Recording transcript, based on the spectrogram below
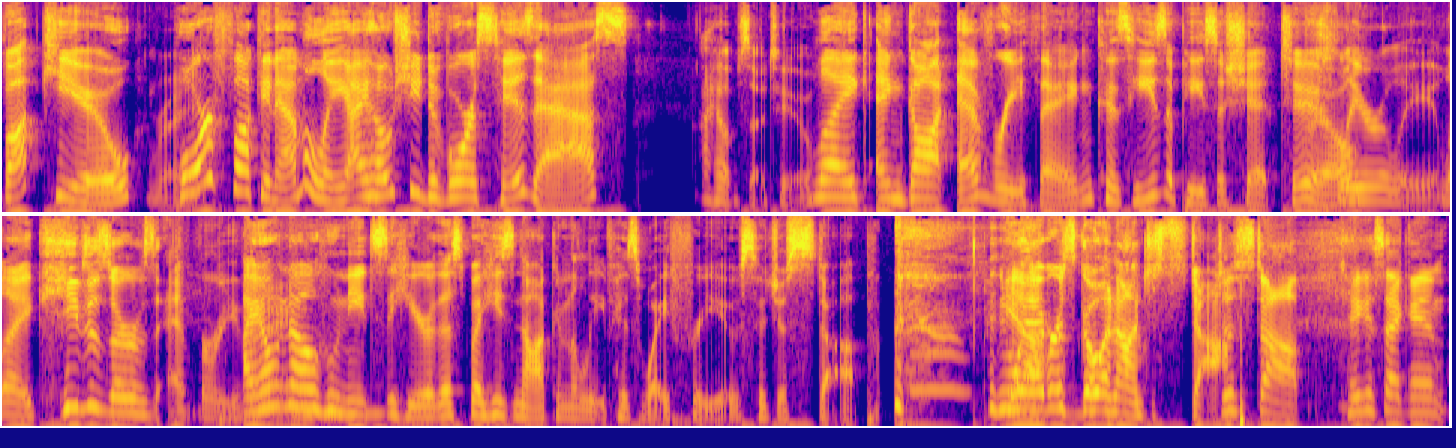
Fuck you. Right. Poor fucking Emily. I hope she divorced his ass. I hope so too. Like, and got everything because he's a piece of shit too. Clearly, like he deserves everything. I don't know who needs to hear this, but he's not going to leave his wife for you. So just stop. Whatever's going on, just stop. Just stop. Take a second.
